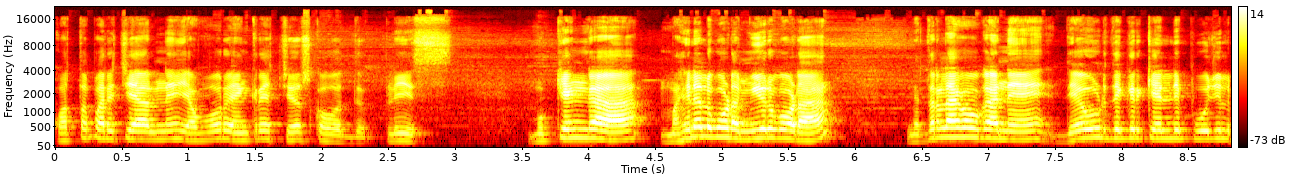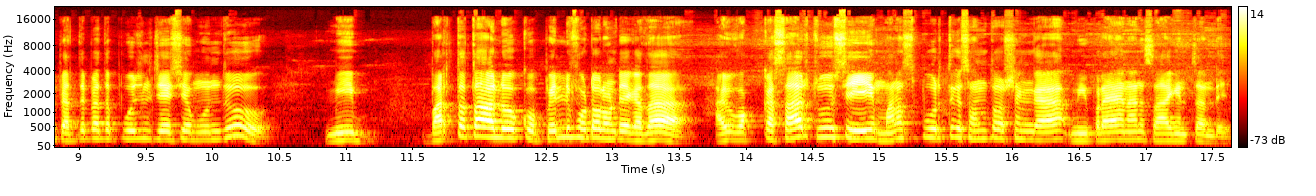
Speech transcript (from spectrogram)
కొత్త పరిచయాలని ఎవ్వరూ ఎంకరేజ్ చేసుకోవద్దు ప్లీజ్. ముఖ్యంగా మహిళలు కూడా మీరు కూడా నిద్ర లేవగానే దేవుడి దగ్గరికి వెళ్ళి పూజలు పెద్ద పెద్ద పూజలు చేసే ముందు మీ భర్త తాలూకు పెళ్ళి ఫోటోలు ఉంటాయి కదా అవి ఒక్కసారి చూసి మనస్ఫూర్తిగా సంతోషంగా మీ ప్రయాణాన్ని సాగించండి.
